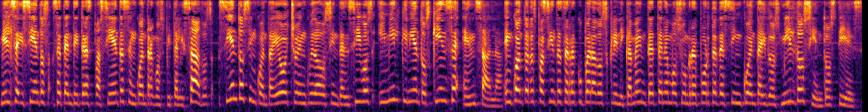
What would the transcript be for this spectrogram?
1.673 pacientes se encuentran hospitalizados, 158 en cuidados intensivos y 1.515 en sala. En cuanto a los pacientes recuperados clínicamente, tenemos un reporte de 52.210.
